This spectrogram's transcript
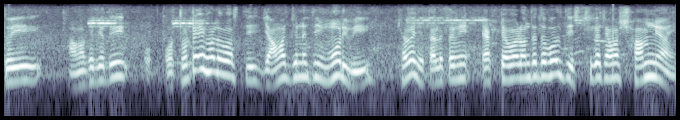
তুই আমাকে যদি অতটাই ভালোবাসতিস যে, আমার জন্য তুই মরবি ঠিক আছে? তাহলে তো আমি একটা বার অন্তত বলতিস, ঠিক আছে, আমার সামনে আয়।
